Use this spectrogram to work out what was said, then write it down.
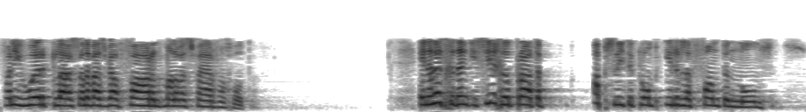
van die hoër klas, hulle was welvarend, maar hulle was ver van God af. En hulle het gedink Jesegiel praat 'n absolute klomp irrelevante nonsens.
